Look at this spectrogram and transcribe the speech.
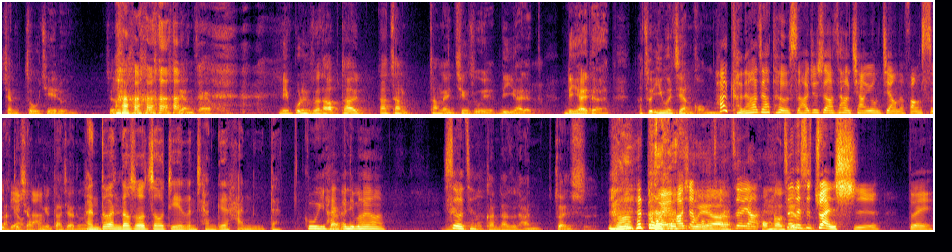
像周杰伦，就是这样才好。你不能说他他他唱唱得很清楚，厉害的厉害的，他就因为这样红。他可能他这样特色，他就是要唱腔用这样的方式表达。小朋友大家都很多人都说周杰伦唱歌含卤蛋，故意含。你们有是这样？我看他是含钻石。对，好像红成这样，红到真的是钻石。对。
